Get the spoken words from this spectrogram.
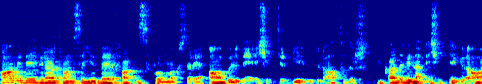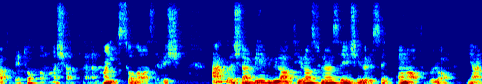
A ve B birer tam sayı, B farklı sıfır olmak üzere A bölü B eşittir 1,6'dır. Yukarıda verilen eşitliğe göre A artı B toplamı aşağıdakilerden hangisi olamaz demiş. Arkadaşlar 1,6'yı rasyonel sayıya çevirirsek 16 bölü 10. Yani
